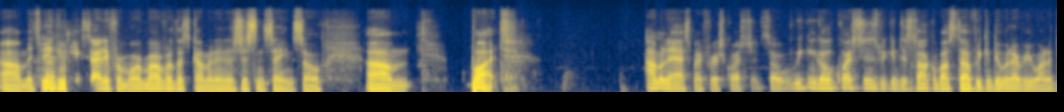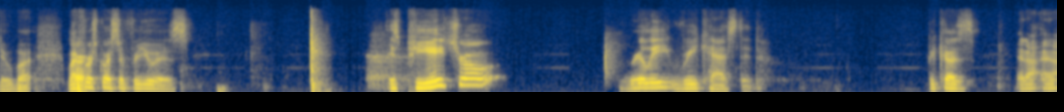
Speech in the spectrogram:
Um, it's making me excited for more Marvel that's coming, and it's just insane. So, um, but I'm gonna ask my first question. So we can go questions. We can just talk about stuff. We can do whatever you want to do. But my Sure. first question for you is: Is Pietro really recasted? Because, and, I, and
